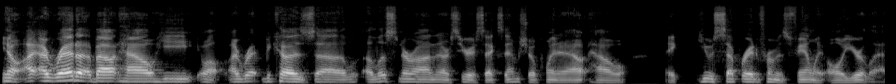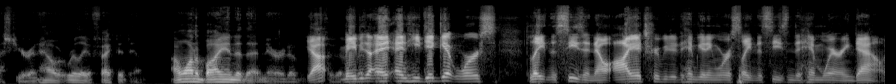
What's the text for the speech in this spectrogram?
you know, I, I, read about how he, well, I read because uh, a listener on our Sirius XM show pointed out how like he was separated from his family all year last year and how it really affected him. I want to buy into that narrative. Yeah, maybe that, and he did get worse late in the season. Now I attributed him getting worse late in the season to him wearing down.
